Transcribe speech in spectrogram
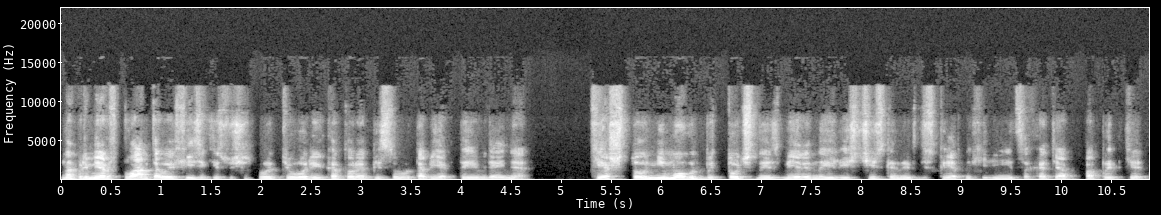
Например, в квантовой физике существуют теории, которые описывают объекты и явления, те, что не могут быть точно измерены или исчислены в дискретных единицах, хотя попытки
